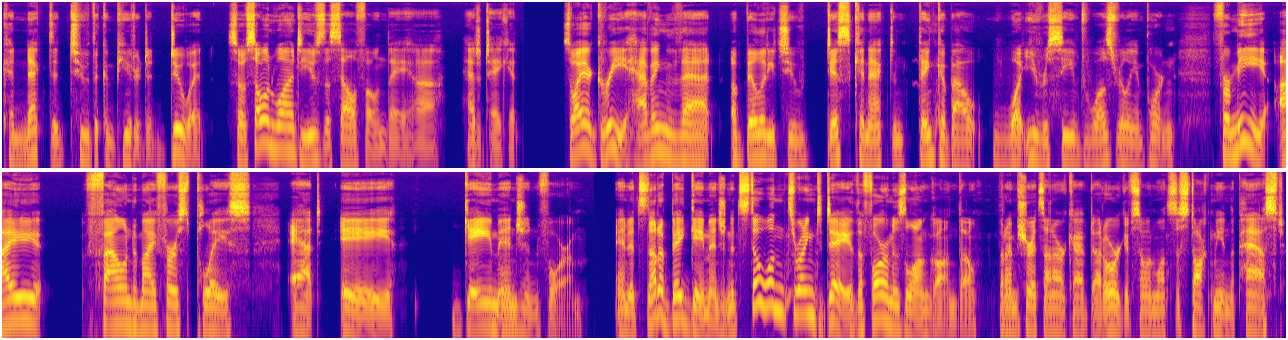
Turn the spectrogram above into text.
connected to the computer to do it. So if someone wanted to use the cell phone, they uh, had to take it. So I agree, having that ability to disconnect and think about what you received was really important. For me, I found my first place at a game engine forum. And it's not a big game engine. It's still one that's running today. The forum is long gone, though. But I'm sure it's on archive.org if someone wants to stalk me in the past.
